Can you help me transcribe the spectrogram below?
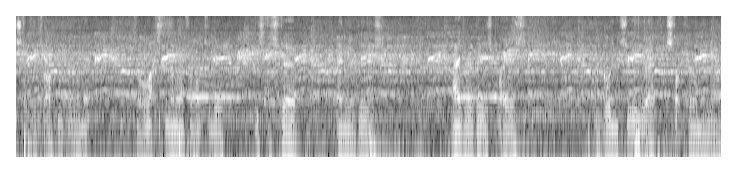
stopping talking for a minute. So the last thing on earth I want to do is disturb any of these, either of these players. I'm going to uh, stop filming now.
